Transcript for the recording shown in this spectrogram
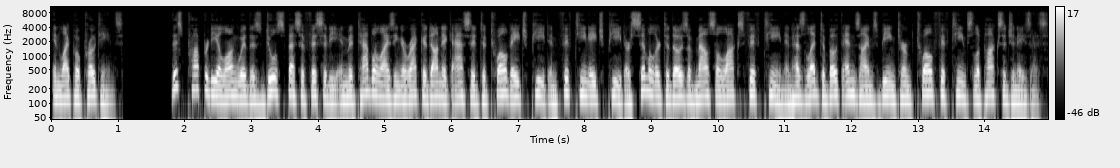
in lipoproteins. This property along with is dual specificity in metabolizing arachidonic acid to 12H-PEAT and 15H-PEAT are similar to those of mouse ALOX15 and has led to both enzymes being termed 12-15 lipoxygenases.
